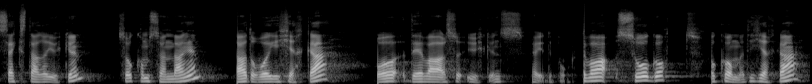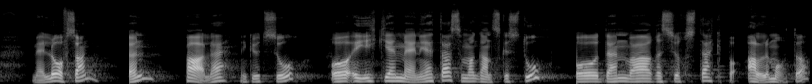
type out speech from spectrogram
seks dager i uken. Så kom søndagen. Da dro jeg i kirka, og det var altså ukens høydepunkt. Det var så godt å komme til kirka med lovsang, bønn, tale med Guds ord. Og jeg gikk i en menighet som var ganske stor og den var ressurssterk på alle måter.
